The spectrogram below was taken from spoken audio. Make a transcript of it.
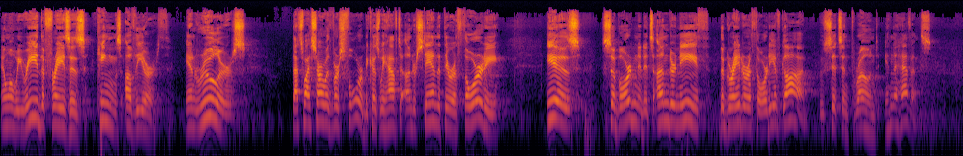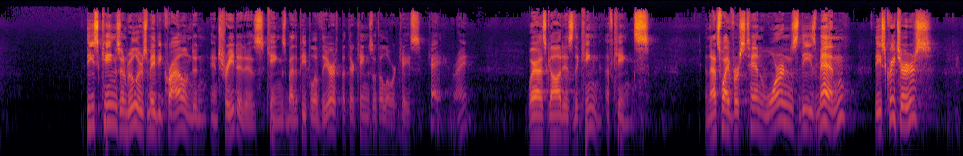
And when we read the phrases kings of the earth and rulers that's why I start with verse 4, because we have to understand that their authority is subordinate, it's underneath the greater authority of God, who sits enthroned in the heavens. These kings and rulers may be crowned and, and treated as kings by the people of the earth, but they're kings with a lowercase k, right? Whereas God is the King of kings. And that's why verse 10 warns these men, these creatures,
